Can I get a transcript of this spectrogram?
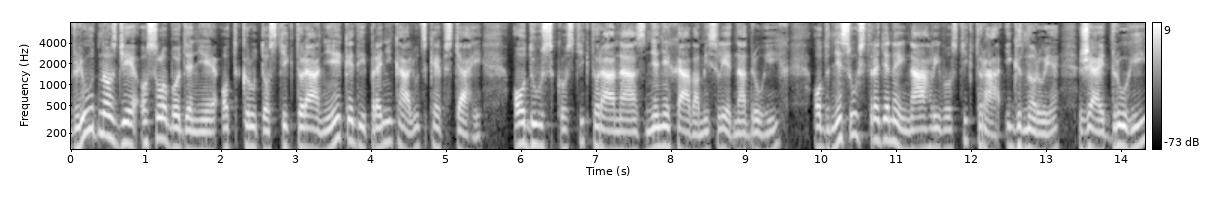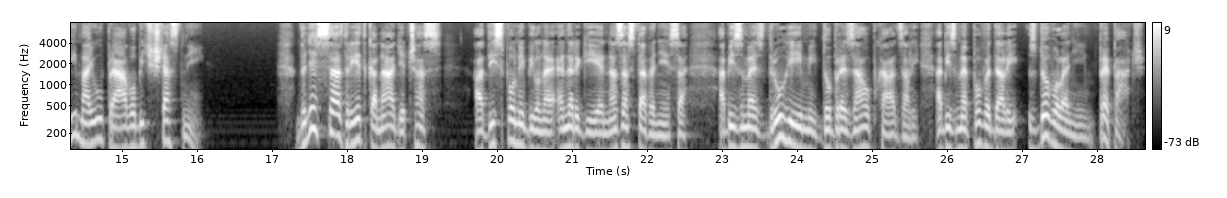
Vľúdnosť je oslobodenie od krutosti, ktorá niekedy preniká ľudské vzťahy, od úzkosti, ktorá nás nenecháva myslieť na druhých, od nesústredenej náhlivosti, ktorá ignoruje, že aj druhí majú právo byť šťastní. Dnes sa zriedka nájde čas a disponibilné energie na zastavenie sa, aby sme s druhými dobre zaobchádzali, aby sme povedali s dovolením, prepáč,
